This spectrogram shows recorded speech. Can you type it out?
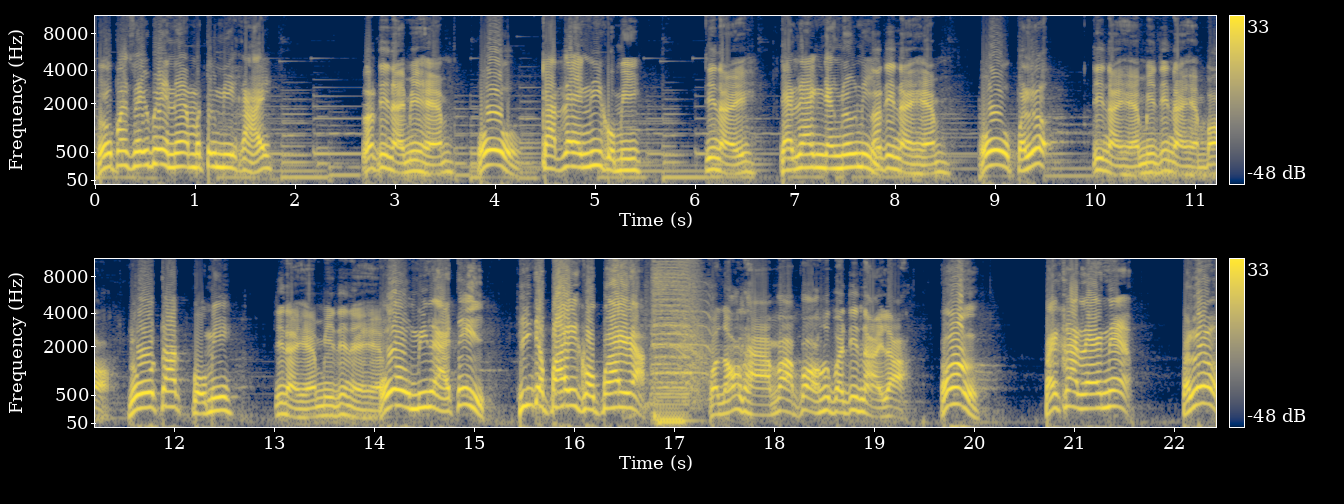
เออไปเซเว่นเนี่ยมันต้องมีขาย แล้วที่ไหนมีแหม โอ้กัดแรงนี่ก็มีที่ไหน กัดแรงอย่างนึงนี่ แล้วที่ไหนแหม โอ้ไปเลอะที่ไหนแหมมีที่ไหนแหมบ่โลตัสก็มี ที่ไหนแหมมีที่ไหนแหม โอ้มีหลายที่ทิ้งจะไปก็ไปอะ ก็น้องถามว่าป้อคือไปที่ไหนล่ะ เออ ไปค่าแรงเนี่ยไปเลอะ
